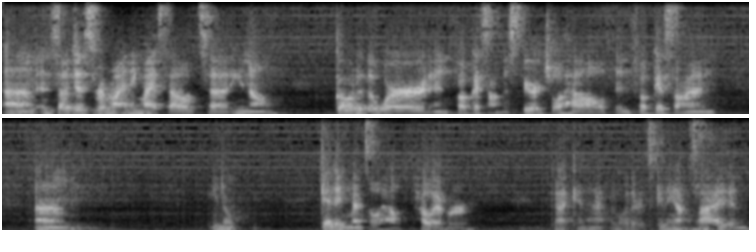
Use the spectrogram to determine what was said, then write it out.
Um, and so just reminding myself to, you know, go to the word and focus on the spiritual health and focus on, um, you know, getting mental health, however that can happen, whether it's getting outside and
